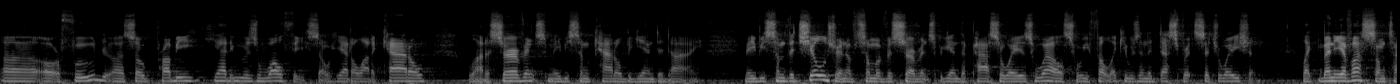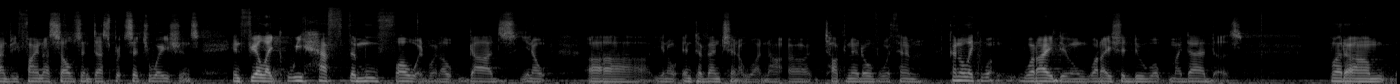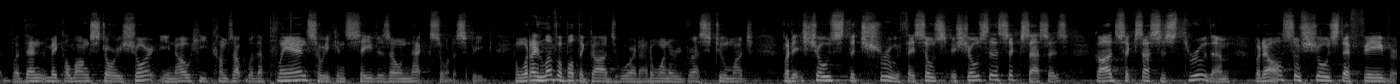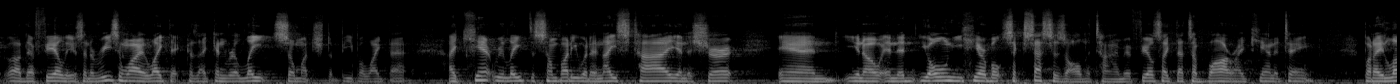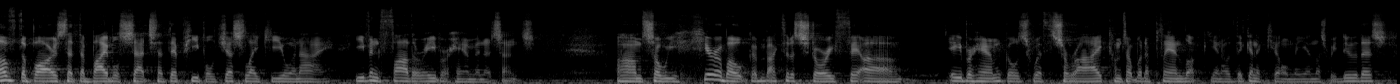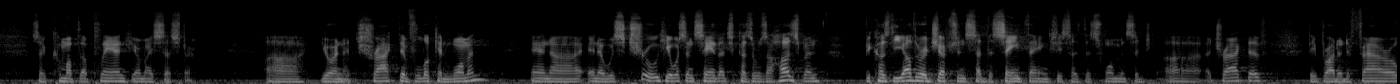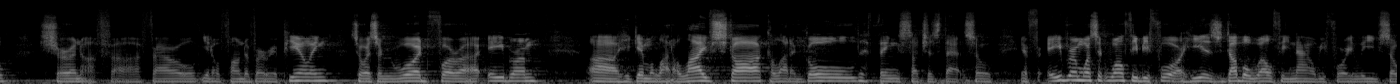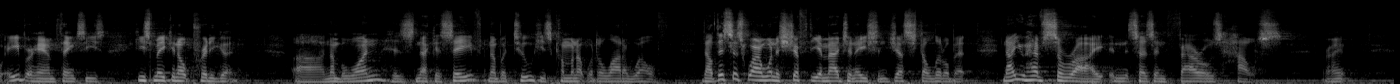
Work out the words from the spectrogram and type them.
uh, or food, uh, so probably he, had, he was wealthy. So he had a lot of cattle, a lot of servants. Maybe some cattle began to die. Maybe some of the children of some of his servants began to pass away as well, so he felt like he was in a desperate situation. Like many of us, sometimes we find ourselves in desperate situations and feel like we have to move forward without God's, you know, uh, you know, intervention or whatnot, uh, talking it over with Him. Kind of like what, what I do and what I should do, what my dad does. But, um, but then, make a long story short, you know, he comes up with a plan so he can save his own neck, so to speak. And what I love about the God's word, I don't want to regress too much, but it shows the truth. It shows, it shows their successes, God's successes through them, but it also shows their, favor, uh, their failures. And the reason why I like that, because I can relate so much to people like that. I can't relate to somebody with a nice tie and a shirt and you know and then you only hear about successes all the time it feels like that's a bar i can't attain but I love the bars that the Bible sets, that they're people just like you and I, even Father Abraham in a sense. Um, so we hear about, going back to the story, uh, Abraham goes with Sarai, comes up with a plan. Look, you know, they're going to kill me unless we do this. So come up with a plan. You're my sister. Uh, you're an attractive looking woman. And, uh, and it was true. He wasn't saying that because it was a husband, because the other Egyptians said the same thing. She says, This woman's uh, attractive. They brought her to Pharaoh. Sure enough, uh, Pharaoh, you know, found her very appealing. So as a reward for uh, Abram, uh, he gave him a lot of livestock, a lot of gold, things such as that. So if Abram wasn't wealthy before, he is double wealthy now before he leaves. So Abraham thinks he's, he's making out pretty good. Uh, number one, his neck is saved. Number two, he's coming up with a lot of wealth. Now, this is where I want to shift the imagination just a little bit. Now you have Sarai, and it says in Pharaoh's house, right?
